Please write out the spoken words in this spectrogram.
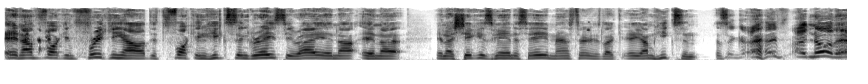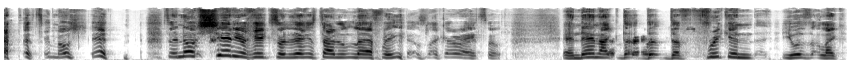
and I'm fucking freaking out. It's fucking Rickson Gracie, right? And I and I and I shake his hand and say, "Hey, master." He's like, "Hey, I'm Rickson." I like, "I, I know that." I said, "No shit." I said, "No shit, you're Rickson." then he started laughing. I was like, "All right." So, and then like the the, the freaking he was like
